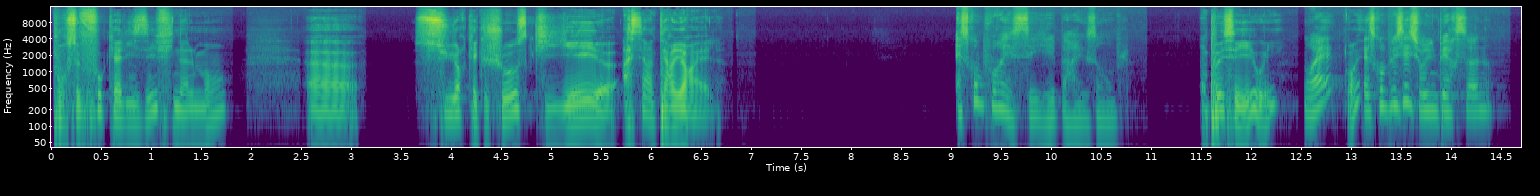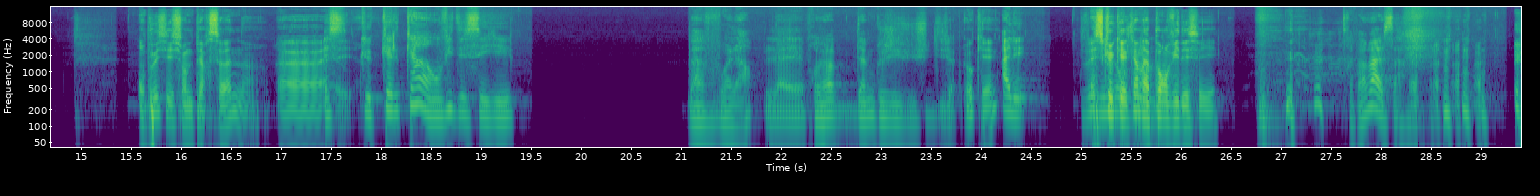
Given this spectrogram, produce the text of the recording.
pour se focaliser finalement euh, sur quelque chose qui est euh, assez intérieur à elle. Est-ce qu'on pourrait essayer, par exemple? On peut essayer, oui. Ouais, Ouais. Est-ce qu'on peut essayer sur une personne? On peut essayer sur une personne. euh, Est-ce que quelqu'un a envie d'essayer? Bah voilà, la première dame que j'ai vue. je dis, ok. Allez. Est-ce que quelqu'un n'a pas envie d'essayer? Serait pas mal, ça.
